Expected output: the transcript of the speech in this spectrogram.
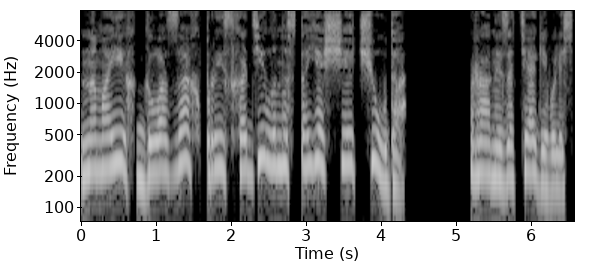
На моих глазах происходило настоящее чудо. Раны затягивались,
